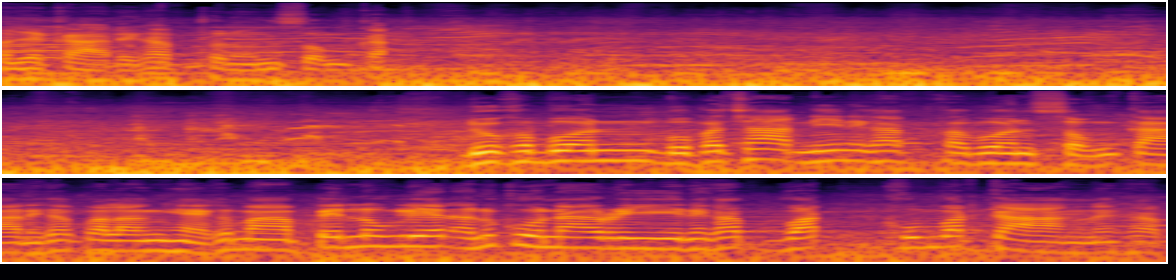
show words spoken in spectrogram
บรรยากาศเลยครับ ถนนสงกรานดูขบวนบุพชาตินี้นะครับขบวนสงการนะครับกำลังแห่ขึ้นมาเป็นโรงเรียนอนุกูลนารีนะครับ วัด คุ้มวัดกลางนะครับ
